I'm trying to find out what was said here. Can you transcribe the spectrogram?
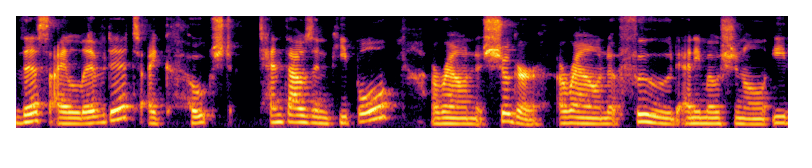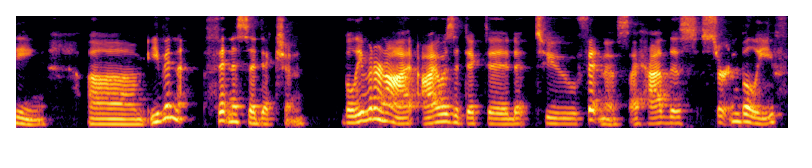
this, I lived it, I coached 10,000 people around sugar, around food and emotional eating, um, even fitness addiction. Believe it or not, I was addicted to fitness. I had this certain belief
